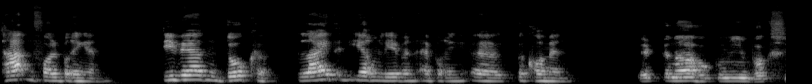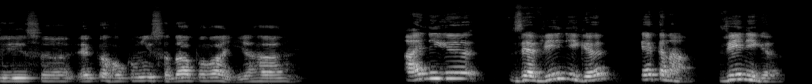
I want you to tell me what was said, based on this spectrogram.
Taten vollbringen, die werden Doke, Leid in ihrem Leben erbring, äh, bekommen. ਇਕ ਨਾ ਹੁਕਮੀ ਬਖਸ਼ੀਸ ਇਕ ਹੁਕਮੀ ਸਦਾ ਭਵਾਈਆ Einige, sehr wenige, Ekana, wenige.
